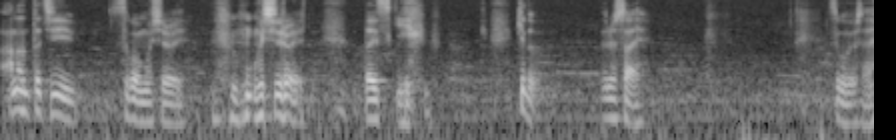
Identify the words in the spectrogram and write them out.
あなたたちすごい面白い。面白い。大好き。けどうるさい。すごいうるさい。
